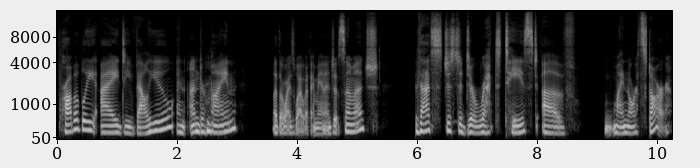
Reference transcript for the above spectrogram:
probably I devalue and undermine. Otherwise, why would I manage it so much? That's just a direct taste of my North Star.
